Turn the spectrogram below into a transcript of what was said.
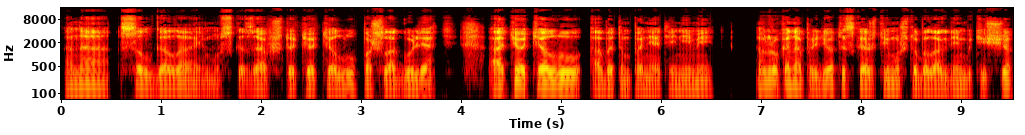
Она солгала ему, сказав, что тетя Лу пошла гулять, а тетя Лу об этом понятия не имеет. Вдруг она придет и скажет ему, что была где-нибудь еще.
